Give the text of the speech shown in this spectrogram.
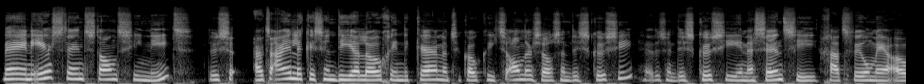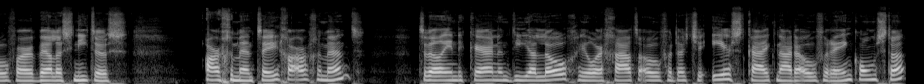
Nee, in eerste instantie niet. Dus uiteindelijk is een dialoog in de kern natuurlijk ook iets anders dan een discussie. Dus een discussie in essentie gaat veel meer over wel eens niet eens argument tegen argument. Terwijl in de kern een dialoog heel erg gaat over dat je eerst kijkt naar de overeenkomsten.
